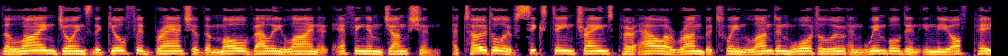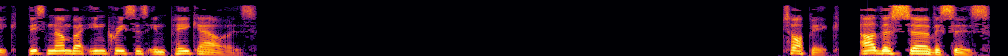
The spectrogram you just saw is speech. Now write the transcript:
The line joins the Guildford branch of the Mole Valley Line at Effingham Junction. A total of 16 trains per hour run between London Waterloo and Wimbledon in the off-peak, this number increases in peak hours. Other services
